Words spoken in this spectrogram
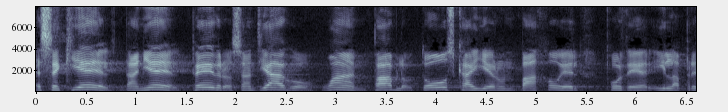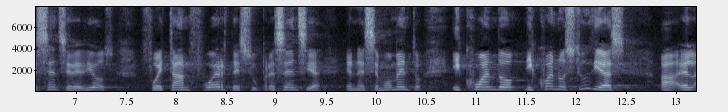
Ezequiel, Daniel, Pedro, Santiago, Juan, Pablo, todos cayeron bajo el poder y la presencia de Dios. Fue tan fuerte su presencia en ese momento. Y cuando, y cuando estudias uh, el,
